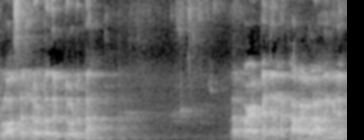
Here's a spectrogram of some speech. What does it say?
ക്ലോസറ്റിലോട്ട് അത് ഇട്ട് കൊടുക്കാം. പഴക്കം ചെന്ന കറകളാണെങ്കിലും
